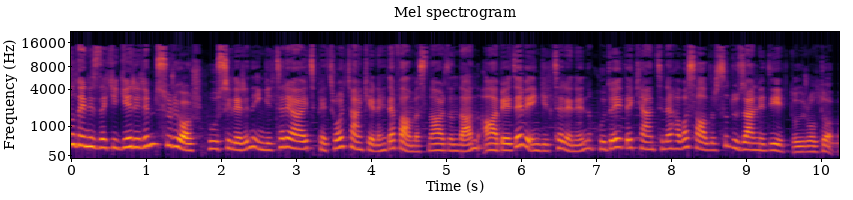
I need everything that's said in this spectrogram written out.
Kızıldeniz'deki gerilim sürüyor. Husilerin İngiltere'ye ait petrol tankerine hedef almasının ardından ABD ve İngiltere'nin Hudeyde kentine hava saldırısı düzenlediği duyuruldu.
